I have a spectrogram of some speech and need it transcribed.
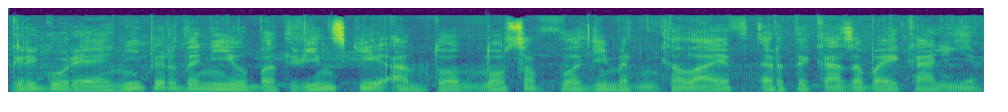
Григорий Анипер, Даниил Ботвинский, Антон Носов, Владимир Николаев, РТК Забайкалье.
